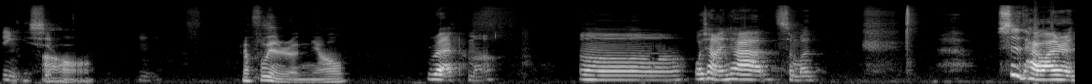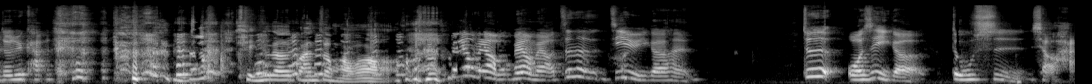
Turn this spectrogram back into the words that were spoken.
印象哦，嗯，那复眼人你要 rap 吗？嗯，我想一下，什么是台湾人就去看，请了观众好不好？没有没有没有没有，真的基于一个很，就是我是一个都市小孩，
